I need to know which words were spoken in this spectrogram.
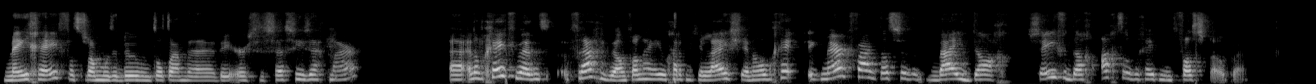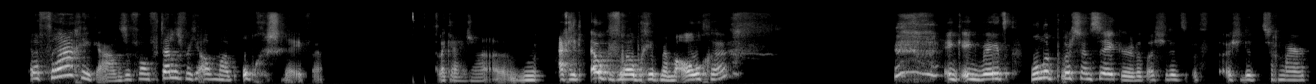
meegeef. Wat ze dan moeten doen tot aan de, de eerste sessie, zeg maar. Uh, en op een gegeven moment vraag ik dan van, hey, hoe gaat het met je lijstje? En op een gegeven, ik merk vaak dat ze bij dag zeven, dag acht op een gegeven moment vastlopen. En dan vraag ik aan ze van, vertel eens wat je allemaal hebt opgeschreven. En dan krijgen ze, uh, eigenlijk elke vrouw begint met mijn ogen. ik, ik weet 100% zeker dat als je dit, als je dit zeg maar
